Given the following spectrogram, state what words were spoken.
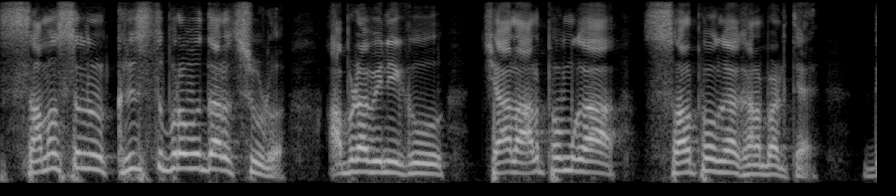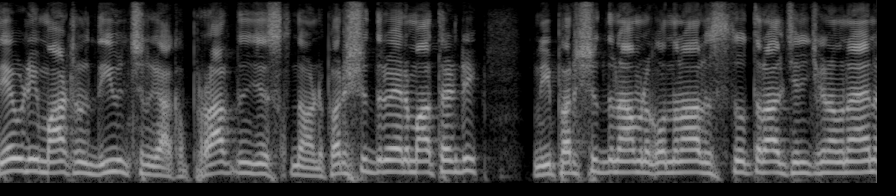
సమస్యలను క్రీస్తు ప్రభు ద్వారా చూడు. అప్పుడు అవి నీకు చాలా అల్పంగా స్వల్పంగా కనబడతాయి. దేవుడి మాటలు దీవించను గాక ప్రార్థన చేసుకుందామండి. పరిశుద్ధమైన మా తండ్రి నీ పరిశుద్ధ నామను కొందనాలు స్తోత్రాలు చెల్లించుకున్నాము నాయన.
